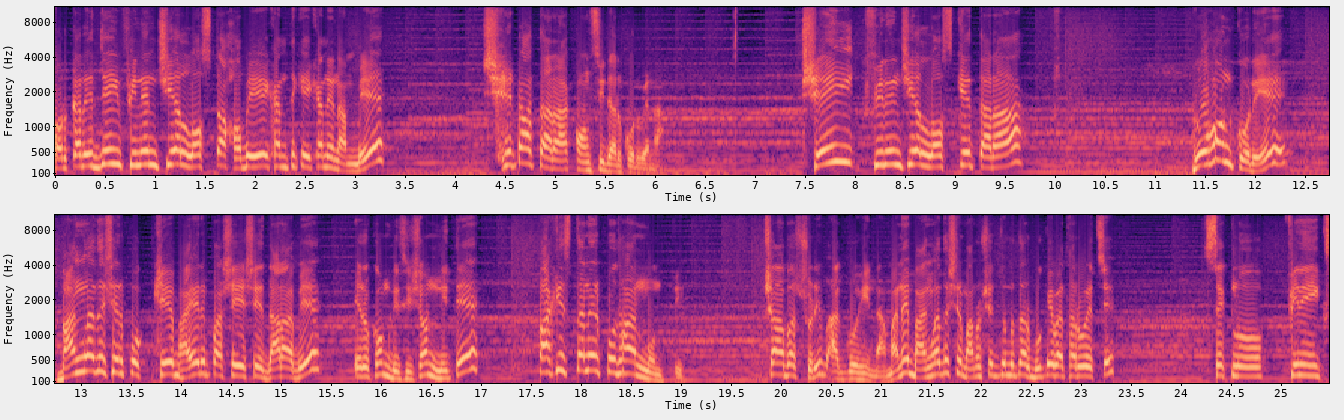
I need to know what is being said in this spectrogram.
সরকারের যেই ফিনান্সিয়াল লসটা হবে, এখান থেকে এখানে নামবে, সেটা তারা কনসিডার করবে না। সেই ফিনান্সিয়াল লসকে তারা গ্রহণ করে বাংলাদেশের পক্ষে ভাইয়ের পাশে এসে দাঁড়াবে এরকম ডিসিশন নিতে পাকিস্তানের প্রধানমন্ত্রী। শাহবাজ শরীফ আগ্রহী না। মানে বাংলাদেশের মানুষের জন্য তার বুকে ব্যথা রয়েছে। সেকলো ফিনিক্স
